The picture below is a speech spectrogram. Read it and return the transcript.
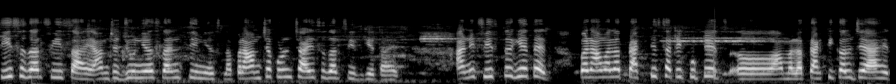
तीस हजार फीस आहे आमच्या ज्युनियर्सला आणि सिनियर्सला पण आमच्याकडून चाळीस हजार फीस घेत आहेत. आणि फीस तर घेत आहेत पण आम्हाला प्रॅक्टिससाठी कुठेच आम्हाला प्रॅक्टिकल जे आहेत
